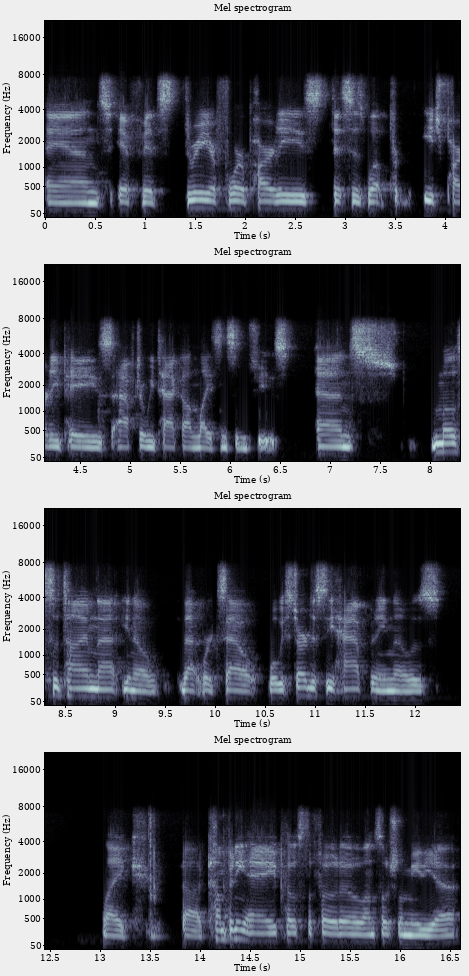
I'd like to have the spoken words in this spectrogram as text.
and if it's three or four parties this is what each party pays after we tack on licensing fees. And most of the time that you know that works out. What we started to see happening though is like uh, company a posts the photo on social media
